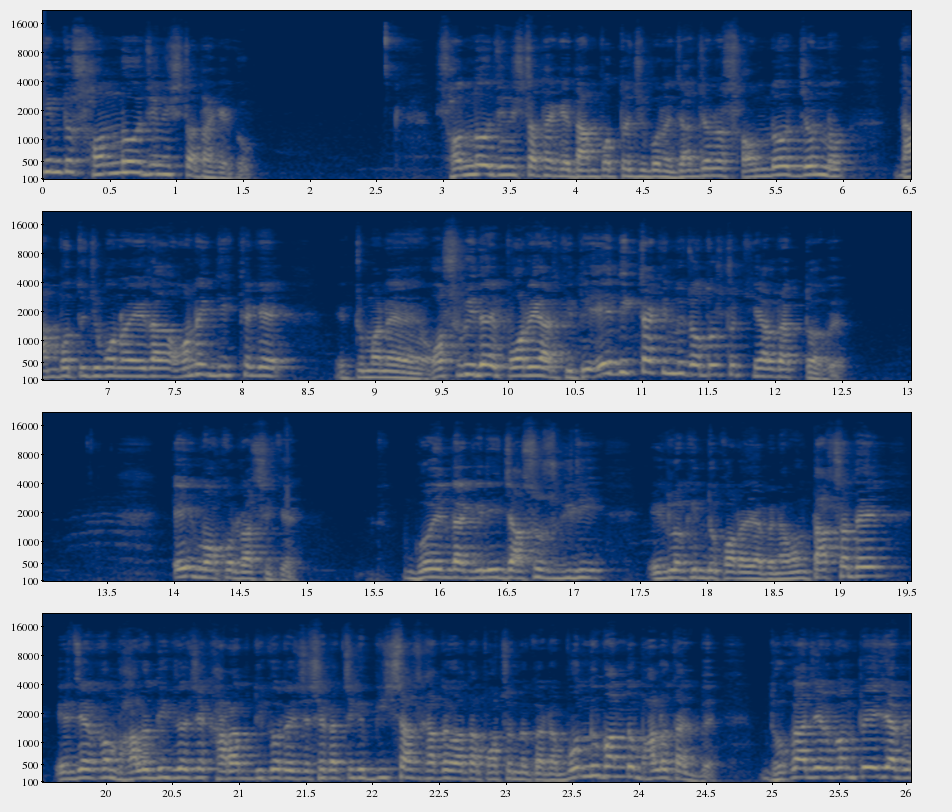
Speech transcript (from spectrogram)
কিন্তু সন্দেহ জিনিসটা থাকে খুব। সন্দেহ জিনিসটা থাকে দাম্পত্য জীবনে, যার জন্য সন্দেহের জন্য দাম্পত্য জীবনে এরা অনেক দিক থেকে একটু মানে অসুবিধায় পড়ে আর কি। এই দিকটা কিন্তু যথেষ্ট খেয়াল রাখতে হবে। এই মকর রাশিকে। গোয়েন্দাগিরি, জাসুসগিরি, এগুলো কিন্তু করা যাবে না। এবং তার সাথে এর যেরকম ভালো দিক রয়েছে, খারাপ দিকও রয়েছে, সেটা হচ্ছে কি বিশ্বাসঘাতকতা পছন্দ করে না। বন্ধু বান্ধব ভালো থাকবে। ধোকা যেরকম পেয়ে যাবে,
